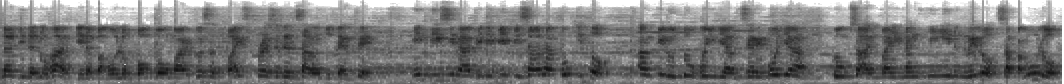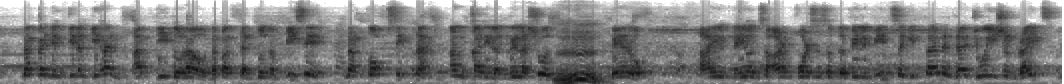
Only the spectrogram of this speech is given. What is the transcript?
na dinaluhan ni Pangulong Bongbong Marcos at Vice President Sara Duterte. Hindi sinabi ni VP Sara kung ito ang tinutukoy niyang seremonya kung saan may nanghingi ng relo sa Pangulo na kanyang tinanggihan at dito raw napagtanto ng bise na toxic na ang kanilang relasyon. Mhm. Pero ayon ngayon sa Armed Forces of the Philippines, sa gitna ng graduation rites,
